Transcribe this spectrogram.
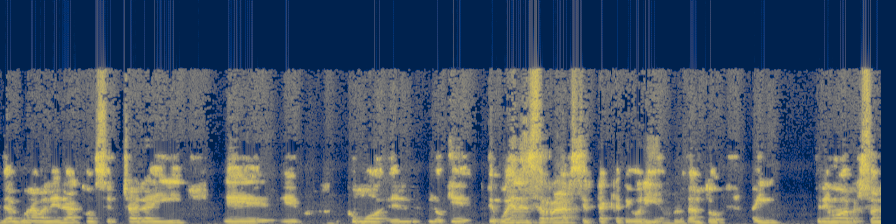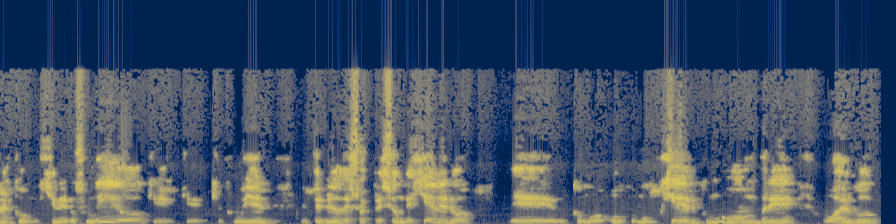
de alguna manera concentrar ahí eh, eh, como el, lo que te pueden encerrar ciertas categorías. Por lo tanto, hay tenemos a personas con género fluido, que, fluyen en términos de su expresión de género, eh, como, o como mujer, como hombre, o algo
